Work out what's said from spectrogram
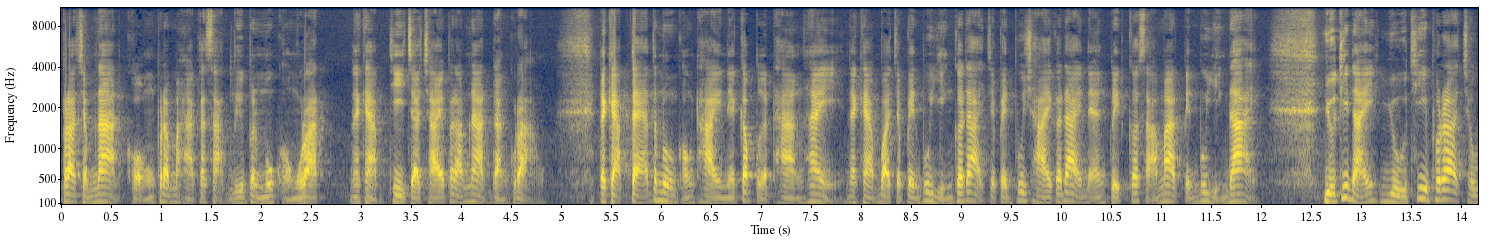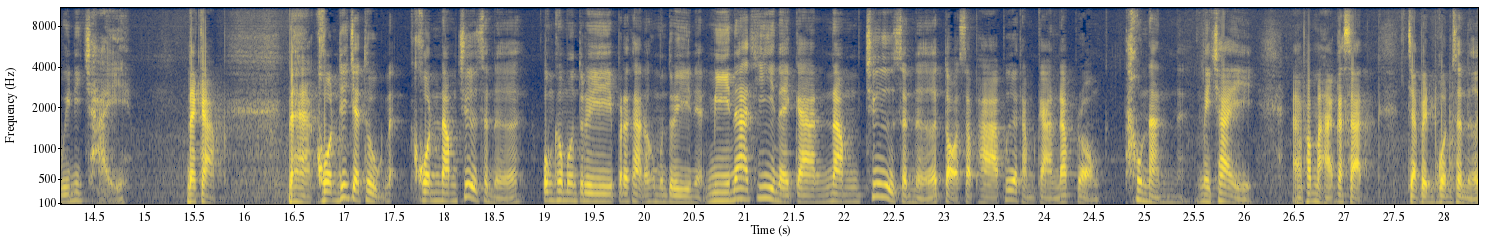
พระราชอำนาจของพระมหากษัตริย์ หรือประมุขของรัฐนะครับที่จะใช้พระอำนาจดังกล่าวนะครับแต่รัฐธรรมนูญของไทยเนี่ยก็เปิดทางให้นะครับว่าจะเป็นผู้หญิงก็ได้จะเป็นผู้ชายก็ได้ในอังกฤษก็สามารถเป็นผู้หญิงได้ อยู่ที่ไหนอยู่ที่พระราชวินิจฉัย นะครับนะฮะคนที่จะถูกคนนำชื่อเสนอ องคมนตรีประธานองคมนตรีเนี่ยมีหน้าที่ในการนำชื่อเสนอต่อสภาเพื่อทำการรับรองเท่านั้นนะไม่ใช่พระมหากษัตริย์จะเป็นคนเสนอ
